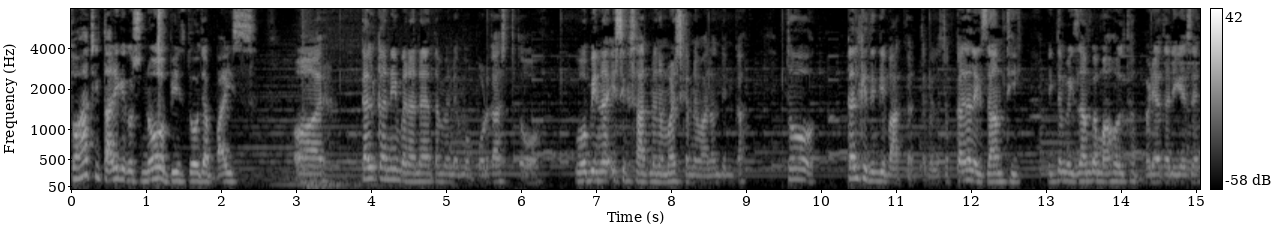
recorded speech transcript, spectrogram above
तो आज की तारीख है कुछ नौ, बीस, दो हज़ार बाईस। और कल का नहीं बनाना है था मैंने वो पॉडकास्ट तो वो भी ना इसी के साथ मैं ना मर्ज करने वाला हूँ दिन का। तो कल के दिन की बात करते हैं पहले तो। कल एग्ज़ाम थी, एकदम एग्ज़ाम का माहौल था बढ़िया तरीके से।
